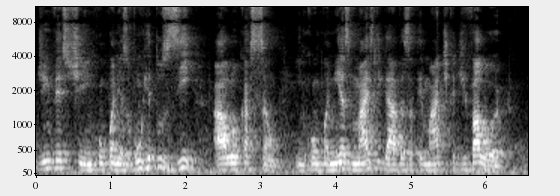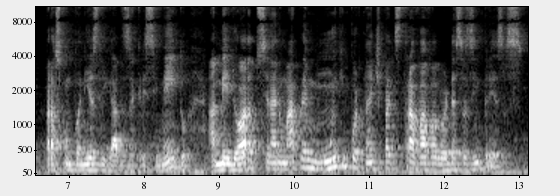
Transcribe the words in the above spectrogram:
de investir em companhias ou vão reduzir a alocação em companhias mais ligadas à temática de valor, para as companhias ligadas a crescimento, a melhora do cenário macro é muito importante para destravar o valor dessas empresas.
